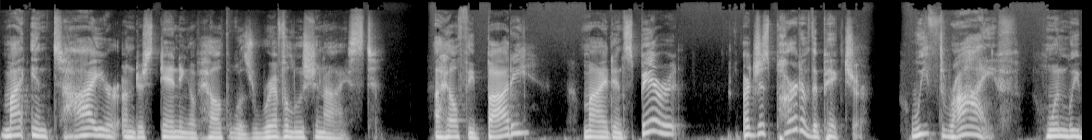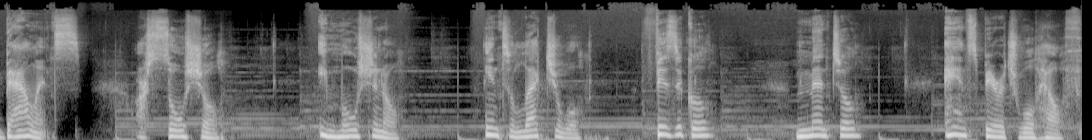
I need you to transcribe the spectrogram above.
my entire understanding of health was revolutionized. A healthy body, mind, and spirit are just part of the picture. We thrive when we balance our social, emotional, intellectual, physical, mental, and spiritual health.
